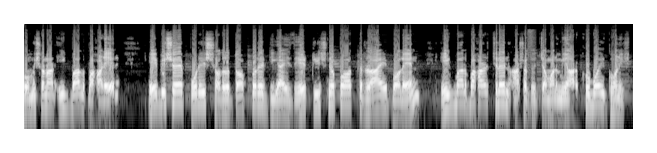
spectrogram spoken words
কমিশনার ইকবাল বাহারের এ বিষয়ে পুলিশ সদর দপ্তরের ডিআইজির কৃষ্ণপথ রায় বলেন, ইকবাল বাহার ছিলেন আসাদুজ্জামান মিয়ার খুবই ঘনিষ্ঠ।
